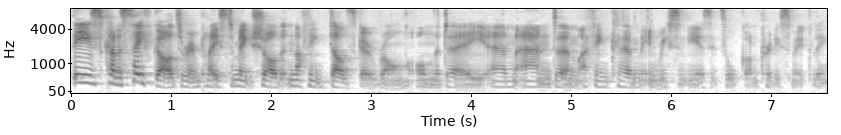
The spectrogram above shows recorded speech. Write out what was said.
these kind of safeguards are in place to make sure that nothing does go wrong on the day. Um, and um, I think um, in recent years it's all gone pretty smoothly.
